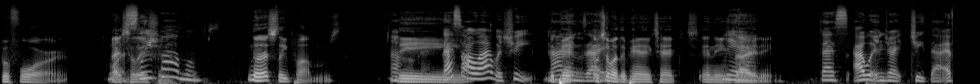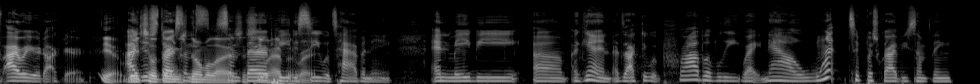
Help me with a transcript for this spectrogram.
before What, sleep problems. No, that's sleep problems. Oh, The- okay. That's all I would treat, not pan- anxiety. I'm talking about the panic attacks and the Yeah. anxiety. That's I wouldn't try- treat that if I were your doctor. Yeah, wait I till just start things some, some see therapy happens. to Right. see what's happening, and maybe um, again, a doctor would probably right now want to prescribe you something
